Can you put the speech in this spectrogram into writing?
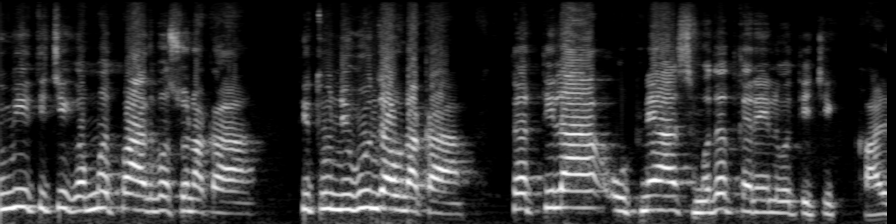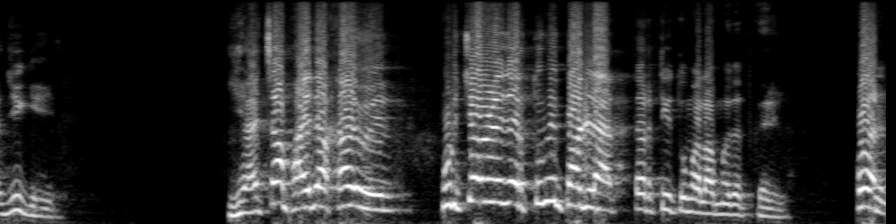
तुम्ही तिची गंमत पाहत बसू नका तिथून निघून जाऊ नका तर तिला उठण्यास मदत करेल व तिची काळजी घेईल. ह्याचा फायदा काय होईल? पुढच्या वेळी जर तुम्ही पडलात तर ती तुम्हाला मदत करेल. पण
